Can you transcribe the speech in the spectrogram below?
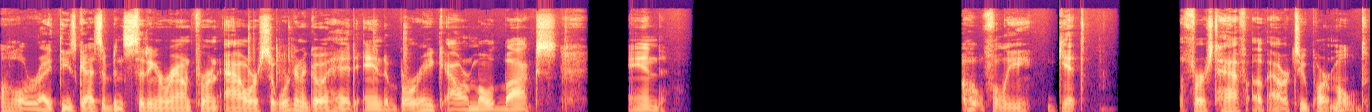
All right, these guys have been sitting around for an hour, so we're going to go ahead and break our mold box and hopefully get the first half of our two part mold.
